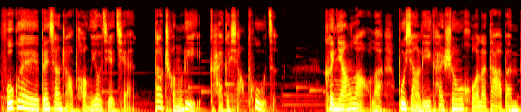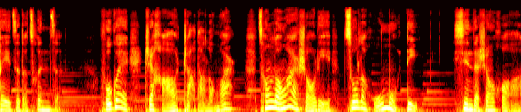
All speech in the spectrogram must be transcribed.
福贵本想找朋友借钱到城里开个小铺子，可娘老了，不想离开生活了大半辈子的村子，福贵只好找到龙二，从龙二手里租了五亩地，新的生活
